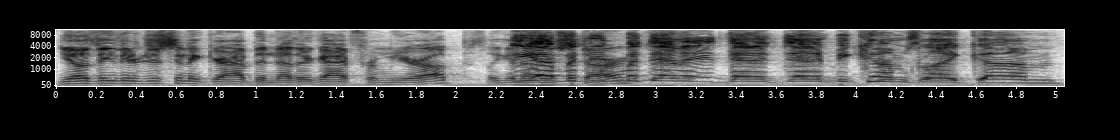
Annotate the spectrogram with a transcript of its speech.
You don't think they're just gonna grab another guy from Europe, like another yeah, but star? then, but then it, then it then it becomes like um,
